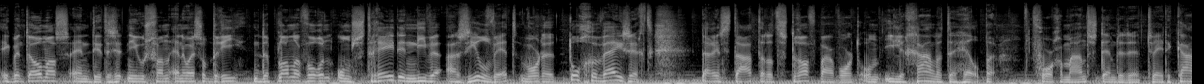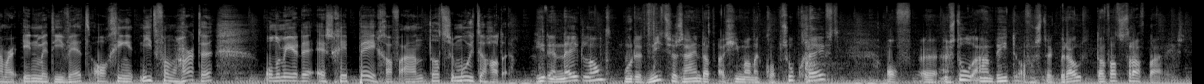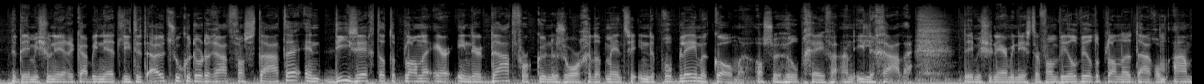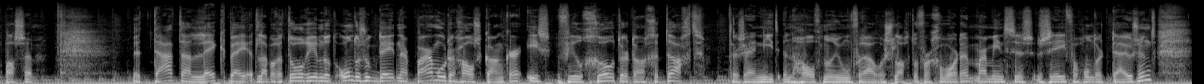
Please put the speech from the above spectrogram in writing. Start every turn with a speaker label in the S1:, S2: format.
S1: Ik ben Thomas en dit is het nieuws van NOS op 3. De plannen voor een omstreden nieuwe asielwet worden toch gewijzigd. Daarin staat dat het strafbaar wordt om illegalen te helpen. Vorige maand stemde de Tweede Kamer in met die wet, al ging het niet van harte. Onder meer de SGP gaf aan dat ze moeite hadden.
S2: Hier in Nederland moet het niet zo zijn dat als je iemand een kop soep geeft of uh, een stoel aanbiedt of een stuk brood, dat dat strafbaar is.
S1: Het demissionaire kabinet liet het uitzoeken door de Raad van State... en die zegt dat de plannen er inderdaad voor kunnen zorgen... dat mensen in de problemen komen als ze hulp geven aan illegalen. Demissionair minister Van Wil wil de plannen daarom aanpassen. Het datalek bij het laboratorium dat onderzoek deed naar baarmoederhalskanker is veel groter dan gedacht. Er zijn niet een half miljoen vrouwen slachtoffer geworden, maar minstens 700.000.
